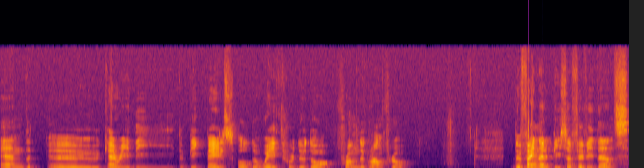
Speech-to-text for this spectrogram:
and uh, carry the, the big bales all the way through the door from the ground floor. The final piece of evidence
